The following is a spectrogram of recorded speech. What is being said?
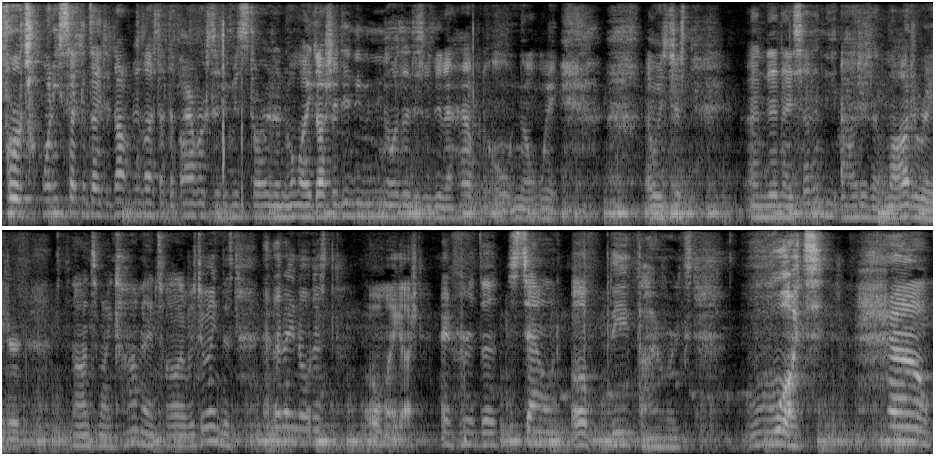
For 20 seconds, I did not realize that the fireworks had even started, and oh my gosh, I didn't even know that this was gonna happen. Oh, no, way. I was just... And then I suddenly added a moderator onto my comments while I was doing this, and then I noticed, oh my gosh, I heard the sound of the fireworks. What? How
